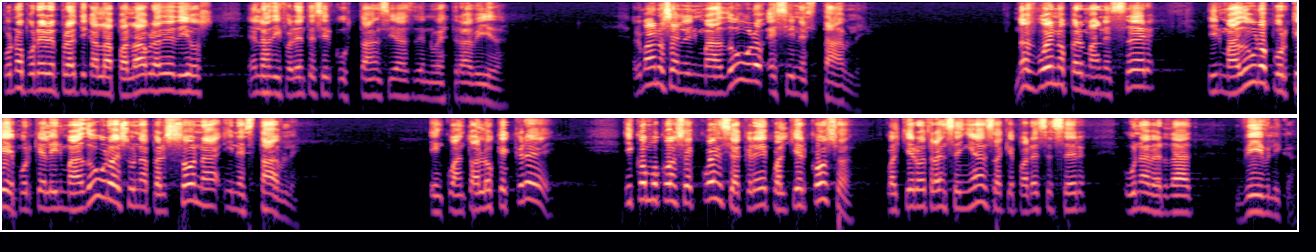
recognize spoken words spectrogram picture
Por no poner en práctica la palabra de Dios en las diferentes circunstancias de nuestra vida. Hermanos, el inmaduro es inestable. No es bueno permanecer inmaduro, ¿por qué? Porque el inmaduro es una persona inestable en cuanto a lo que cree. Y como consecuencia cree cualquier cosa, cualquier otra enseñanza que parece ser una verdad bíblica.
